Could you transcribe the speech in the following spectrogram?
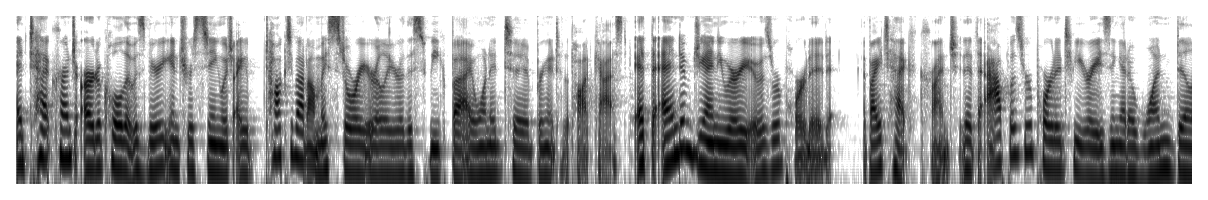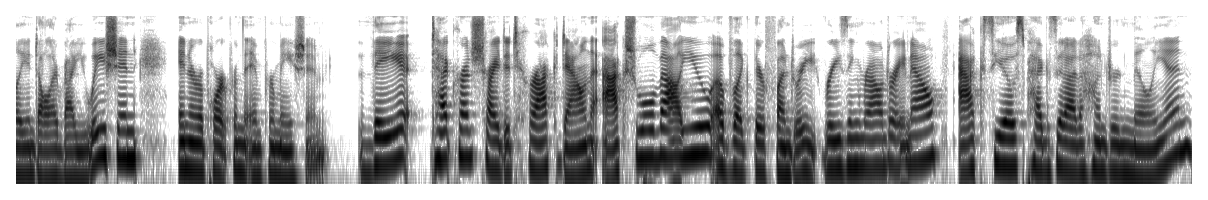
a TechCrunch article that was very interesting, which I talked about on my story earlier this week, but I wanted to bring it to the podcast. At the end of January, it was reported by TechCrunch that the app was reported to be raising at a $1 billion valuation in a report from the information. They TechCrunch tried to track down the actual value of like their fundraising round right now. Axios pegs it at 100 million.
